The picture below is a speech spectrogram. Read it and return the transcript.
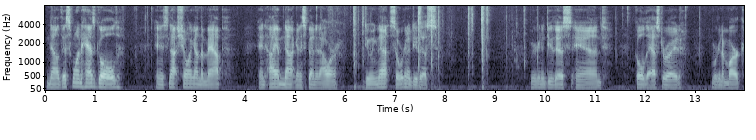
Now this one has gold and it's not showing on the map. And I am not going to spend an hour doing that. So we're going to do this. We're going to do this and gold asteroid. We're going to mark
